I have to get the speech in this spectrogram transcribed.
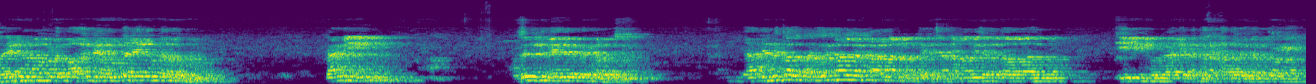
ఉన్నాం పరిణామం కూడా బాగానే ఉంటాయని కూడా కానీ రిజల్ట్ వేరే విధంగా వచ్చింది. దాని వెనకాల రకరకాల కారణాలు ఉంటాయి చాలా మంది చెప్తా ఉన్నారు టీవీలో కానీ రకరకాలుగా చెప్తా ఉన్నారు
